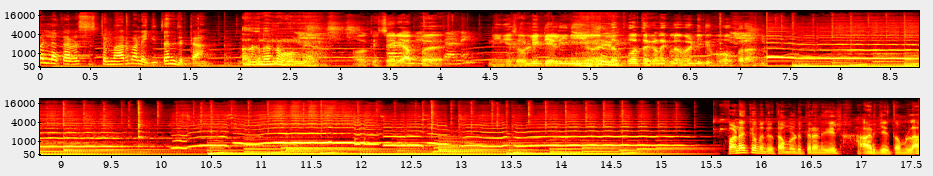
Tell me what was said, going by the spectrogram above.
வெள்ளக்கார சிஸ்டமாக விலைக்கு தந்துட்டாங்க. அதுக்கு நல்ல உண்மையா ஓகே சரி அப்போ நீங்கள் சொல்லிட்டே நீங்கள் வந்து போத்த கணக்கில் வேண்டிட்டு போக போகிறாங்க வணக்கம் இது தமிழ் திறனில் ஆர்ஜே தமிழா.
